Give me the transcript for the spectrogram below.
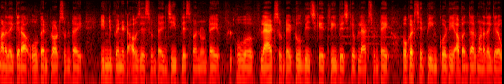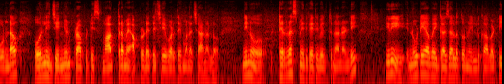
మన దగ్గర ఓపెన్ ప్లాట్స్ ఉంటాయి ఇండిపెండెంట్ హౌసెస్ ఉంటాయి జీ ప్లస్ వన్ ఉంటాయి ఫ్లాట్స్ ఉంటాయి two BHK three BHK flats ఉంటాయి. ఒకటి చెప్పి ఇంకోటి అబద్ధాలు మన దగ్గర ఉండవు. ఓన్లీ జెన్యున్ ప్రాపర్టీస్ మాత్రమే అప్లోడ్ అయితే చేయబడతాయి మన ఛానల్లో. నేను టెర్రస్ మీదకి అయితే వెళ్తున్నానండి. ఇది నూట యాభై గజాలతో ఇల్లు కాబట్టి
